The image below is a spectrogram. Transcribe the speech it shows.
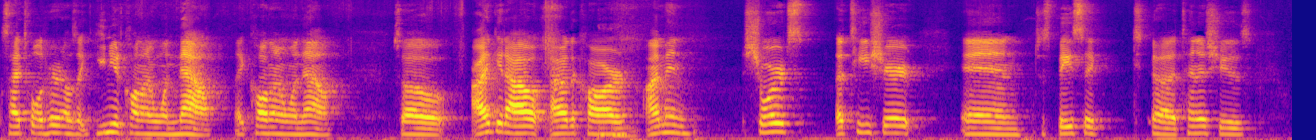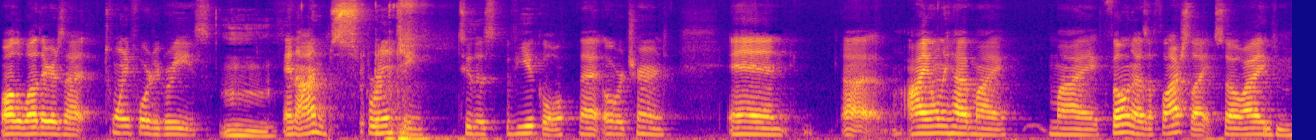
so I told her, I was like, you need to call 911 now. Like, call 911 now. So I get out out of the car. I'm in shorts, a t-shirt, and just basic uh, tennis shoes, while the weather is at 24 degrees, Mm. and I'm sprinting to this vehicle that overturned, and uh, I only have my my phone as a flashlight, so I Mhm.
